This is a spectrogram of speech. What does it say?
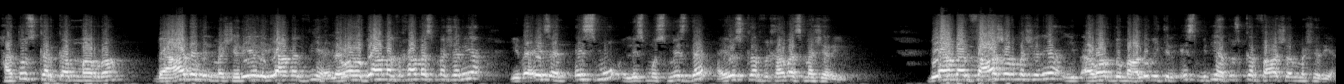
هتذكر كم مرة؟ بعدد المشاريع اللي بيعمل فيها. اللي هو بيعمل في خمس مشاريع يبقى اذا اسمه اللي اسمه سميث ده هيذكر في خمس مشاريع. بيعمل في 10 مشاريع يبقى برضه معلومة الاسم دي هتذكر في 10 مشاريع.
